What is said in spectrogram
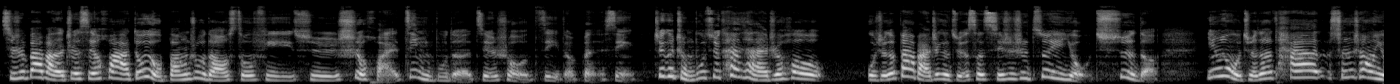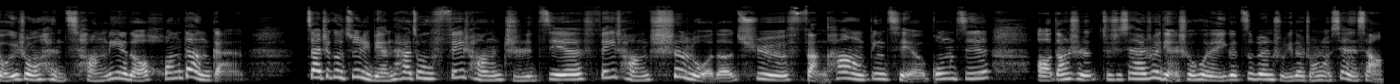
其实，爸爸的这些话都有帮助到 Sophie 去释怀，进一步的接受自己的本性。这个整部剧看下来之后。我觉得爸爸这个角色其实是最有趣的，因为我觉得他身上有一种很强烈的荒诞感，在这个剧里边，他就非常直接、非常赤裸的去反抗，并且攻击，哦，当时就是现在瑞典社会的一个资本主义的种种现象，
